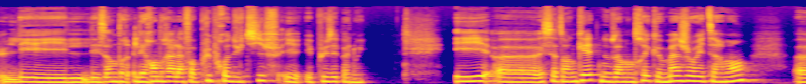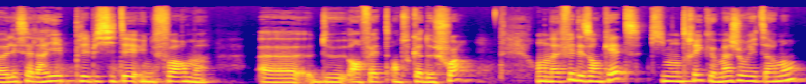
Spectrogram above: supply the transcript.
les, rendrait à la fois plus productifs et plus épanouis. Et euh, cette enquête nous a montré que majoritairement, euh, les salariés plébiscitaient une forme euh, de, en fait, en tout cas de choix. On a fait des enquêtes qui montraient que majoritairement,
